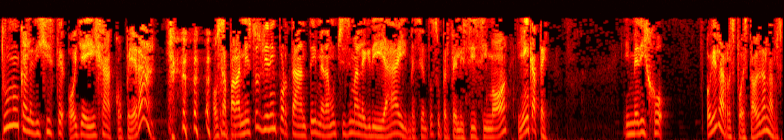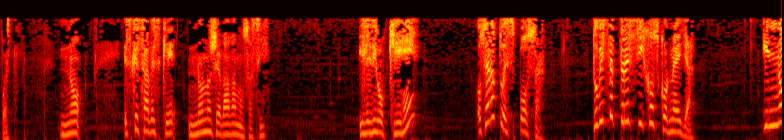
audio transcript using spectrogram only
tú nunca le dijiste, oye hija, coopera. O sea, para mí esto es bien importante y me da muchísima alegría y me siento súper felicísimo. Híncate. Y me dijo, oye la respuesta, oigan la respuesta. No, es que sabes que no nos llevábamos así. Y le digo, ¿qué? O sea, era tu esposa. Tuviste tres hijos con ella. Y no,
